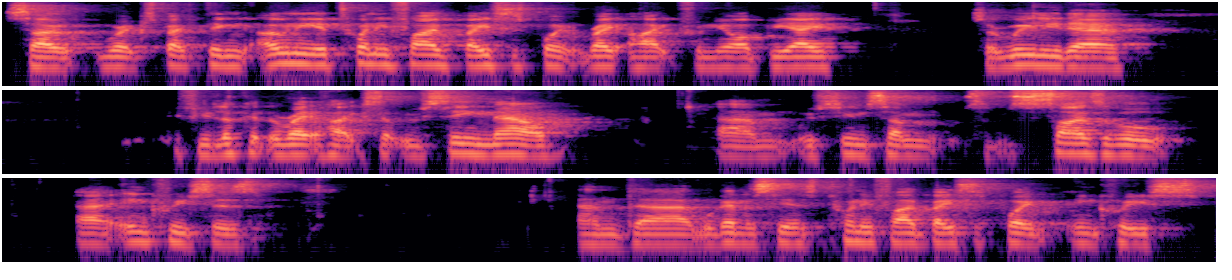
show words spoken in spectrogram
so we're expecting only a 25 basis point rate hike from the RBA. So really, there, if you look at the rate hikes that we've seen now, um, we've seen some some sizable uh, increases, and uh, we're going to see a 25 basis point increase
